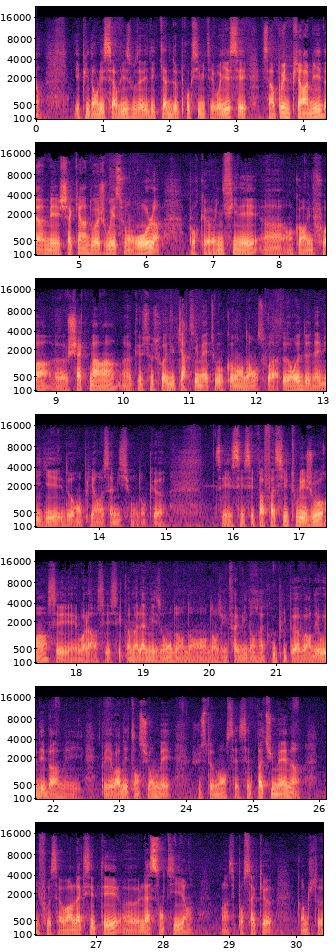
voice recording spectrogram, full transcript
Et puis dans les services, vous avez des cadres de proximité. Vous voyez, c'est un peu une pyramide, mais chacun doit jouer son rôle pour que, in fine, euh, encore une fois, euh, chaque marin, euh, que ce soit du quartier maître ou au commandant, soit heureux de naviguer et de remplir sa mission. Donc, c'est pas facile tous les jours. Hein. c'est voilà, comme à la maison, dans, une famille, dans un couple, il peut y avoir des hauts et des bas, mais il peut y avoir des tensions. Mais justement, cette patte humaine, il faut savoir l'accepter, la sentir. c'est pour ça que quand je,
